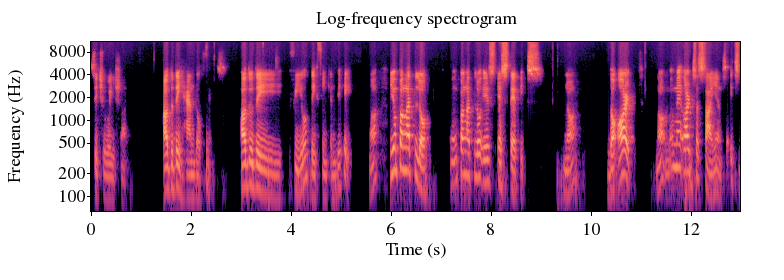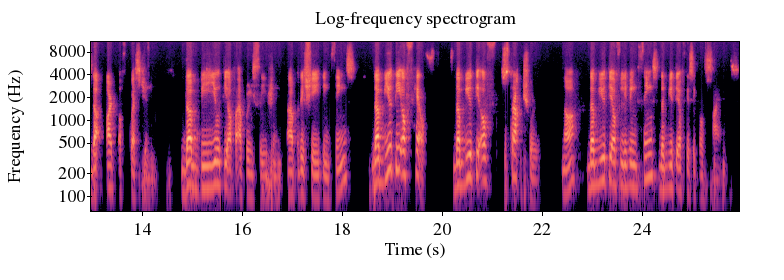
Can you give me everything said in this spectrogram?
situation, how do they handle things? How do they feel, they think, and behave? No? Yung pangatlo, yung pangatlo is aesthetics. No? The art. No? May art sa science. It's the art of questioning. The beauty of appreciation, appreciating things. The beauty of health. The beauty of structure. No? the beauty of living things, the beauty of physical science.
